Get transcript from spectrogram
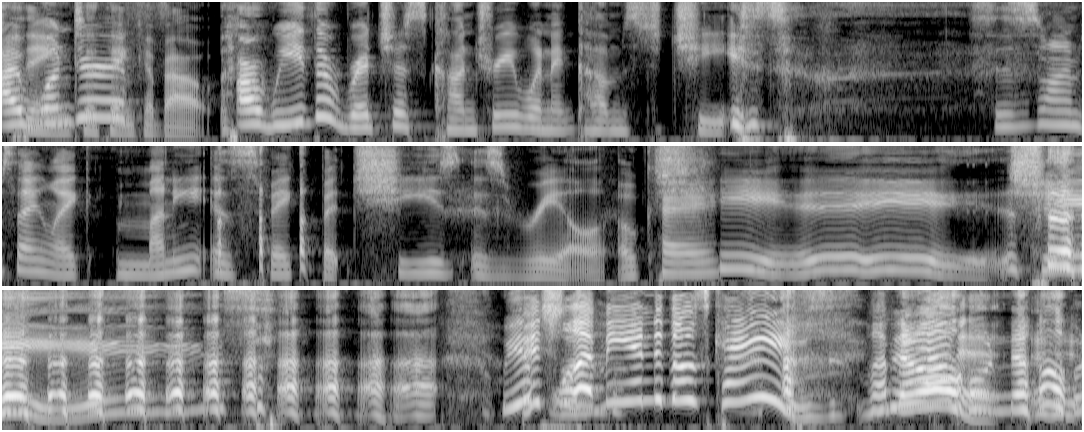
I wonder to think if- about. Are we the richest country when it comes to cheese? This is what I'm saying. Like, money is fake, but cheese is real. Okay. Cheese. Cheese. Bitch, one- let me into those caves. Let me no, at it. no,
